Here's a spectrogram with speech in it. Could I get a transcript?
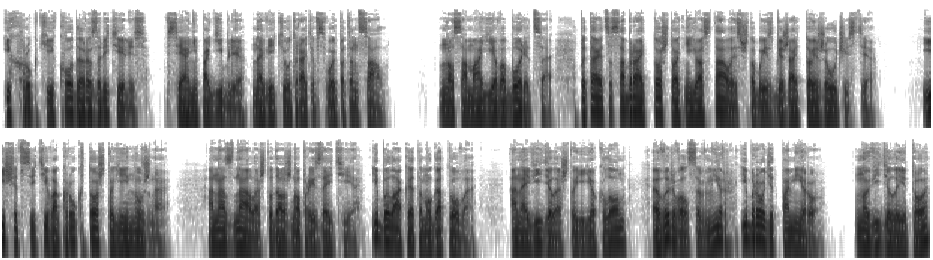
Их хрупкие коды разлетелись, все они погибли, навеки утратив свой потенциал. Но сама Ева борется, пытается собрать то, что от нее осталось, чтобы избежать той же участи. Ищет в сети вокруг то, что ей нужно. Она знала, что должно произойти, и была к этому готова. Она видела, что ее клон вырвался в мир и бродит по миру, но видела и то,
